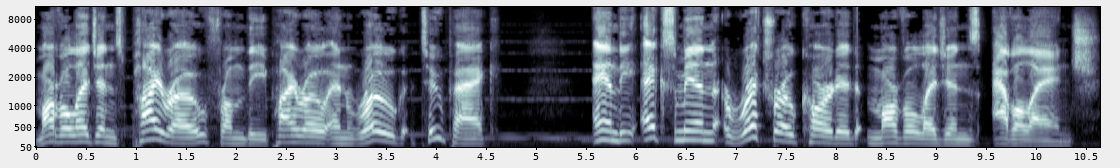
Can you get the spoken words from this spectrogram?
Marvel Legends Pyro from the Pyro and Rogue 2 pack, and the X-Men retro carded Marvel Legends Avalanche.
